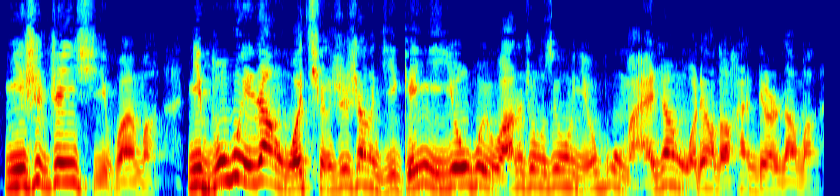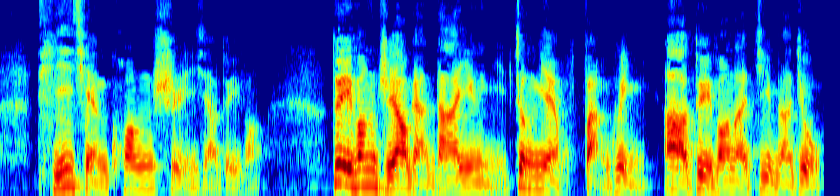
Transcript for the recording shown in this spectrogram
你是真喜欢吗？你不会让我请示上级给你优惠完了之后，最后你又不买，让我撂到旱地儿上吗？提前框试一下对方，对方只要敢答应你，正面反馈你啊，对方呢基本上就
